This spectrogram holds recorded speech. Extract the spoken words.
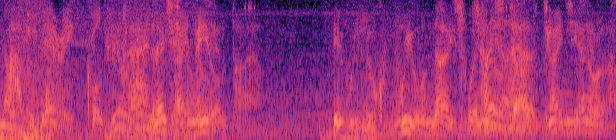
No A system very is good plan. Let's build. It will look real nice when we China start. has been generous.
